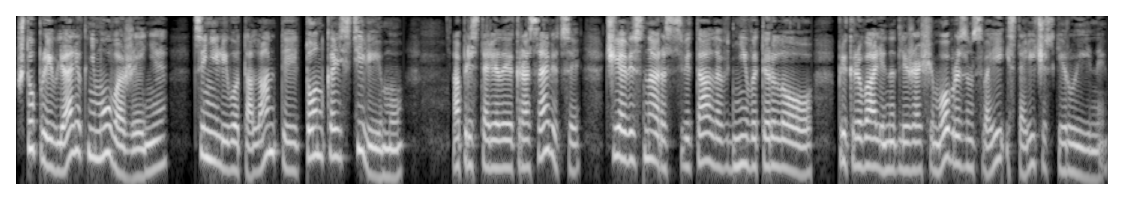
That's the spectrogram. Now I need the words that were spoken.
что проявляли к нему уважение – ценили его таланты и тонко льстили ему, а престарелые красавицы, чья весна расцветала в дни Ватерлоо, прикрывали надлежащим образом свои исторические руины.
